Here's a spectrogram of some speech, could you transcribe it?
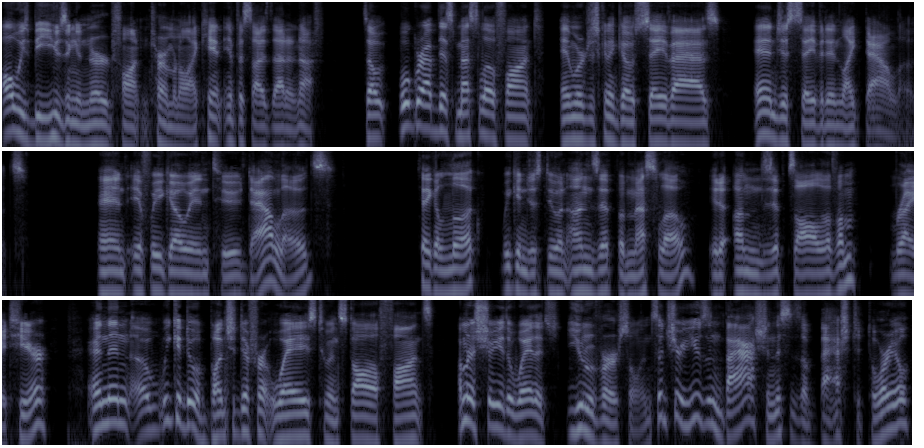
always be using a nerd font in terminal. I can't emphasize that enough. So we'll grab this Meslo font and we're just going to go save as and just save it in like downloads. And if we go into downloads, take a look, we can just do an unzip of Meslo. It unzips all of them right here. And then uh, we could do a bunch of different ways to install fonts. I'm going to show you the way that's universal. And since you're using Bash, and this is a Bash tutorial,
